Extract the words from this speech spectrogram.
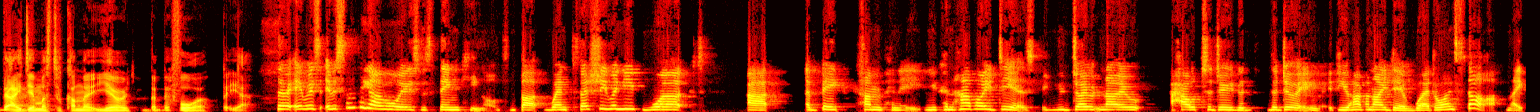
the idea must have come a year before, but yeah. So it was it was something I always was thinking of, but when especially when you've worked at a big company, you can have ideas, but you don't know how to do the, the doing. If you have an idea, where do I start? Like,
